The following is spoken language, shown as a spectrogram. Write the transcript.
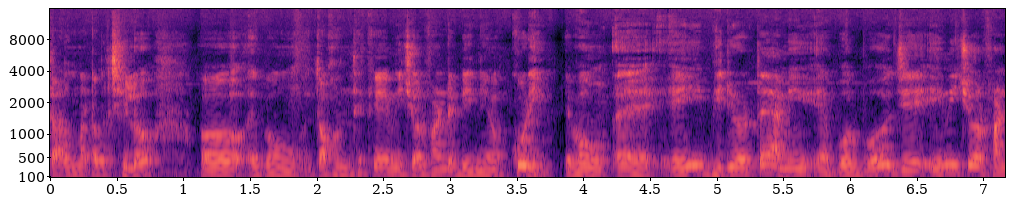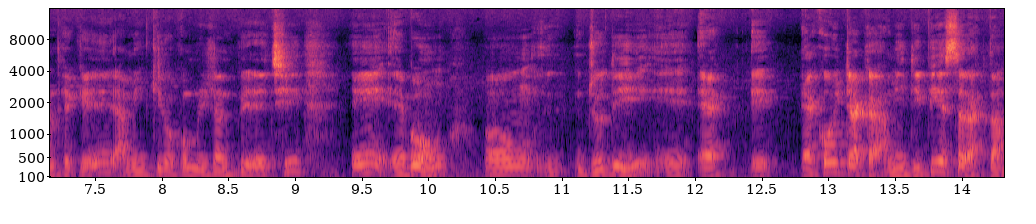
টালমাটাল ছিল, ও, এবং তখন থেকে মিউচুয়াল ফান্ডে বিনিয়োগ করি। এবং এই ভিডিওতে আমি বলব যে, এই মিউচুয়াল ফান্ড থেকে আমি কীরকম রিটার্ন পেয়েছি এবং যদি একই টাকা আমি ডিপিএসে রাখতাম,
